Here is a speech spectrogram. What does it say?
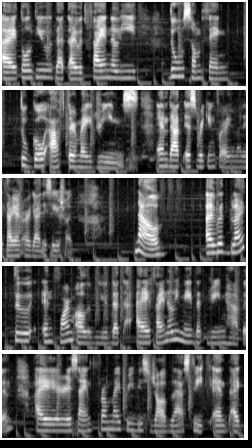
I told you that I would finally do something to go after my dreams, and that is working for a humanitarian organization. Now, I would like to inform all of you that I finally made that dream happen. I resigned from my previous job last week and I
